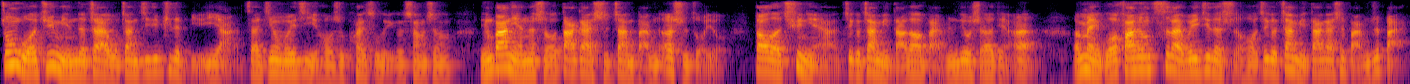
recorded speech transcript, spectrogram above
中国居民的债务占 GDP 的比例啊，在金融危机以后是快速的一个上升。零八年的时候大概是占百分之二十左右，到了去年啊，这个占比达到百分之六十二点二。而美国发生次贷危机的时候，这个占比大概是百分之百。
